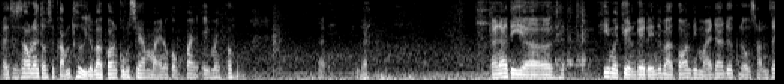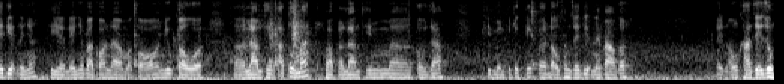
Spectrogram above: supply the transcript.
đấy sau đây tôi sẽ cắm thử cho bà con cùng xem máy nó có quay êm hay không. Đấy, đây. Cái này thì uh, khi mà chuyển về đến cho bà con thì máy đã được đấu sẵn dây điện rồi nhé thì ờ, nếu như bà con nào mà có nhu cầu uh, làm thêm automat hoặc là làm thêm uh, cầu dao thì mình cứ trực tiếp đấu phần dây điện này vào thôi. Đấy, nó cũng khá dễ dùng.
